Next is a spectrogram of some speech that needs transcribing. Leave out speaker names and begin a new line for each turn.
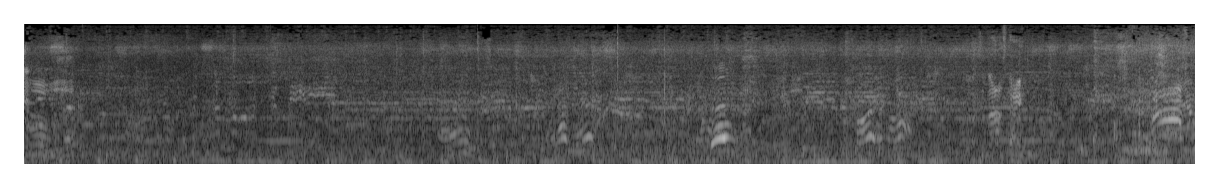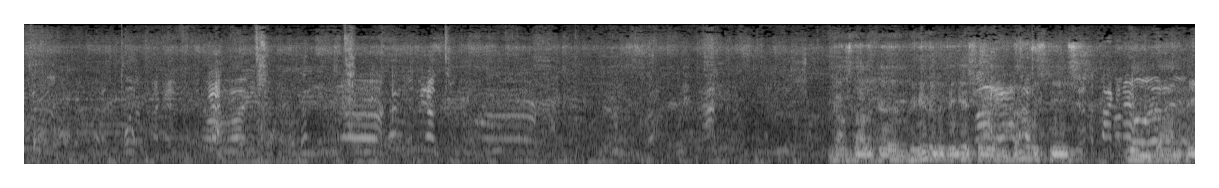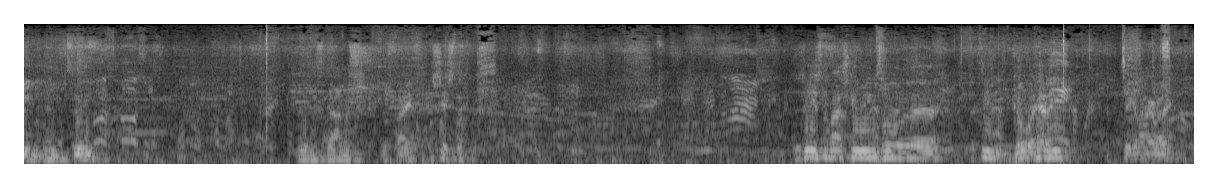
Come igjen! Ja, als dadelijk uh, eh, beginnen met eh, de eerste dames in baan 1 en 2. Dat is dames 65. Dus de eerste waarschuwing voor uh, het team Go Harry tegen Lagerwijk.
